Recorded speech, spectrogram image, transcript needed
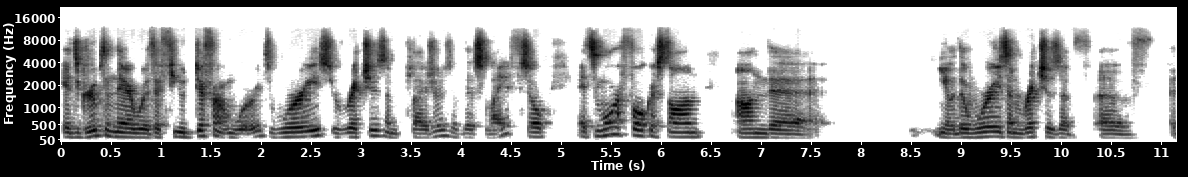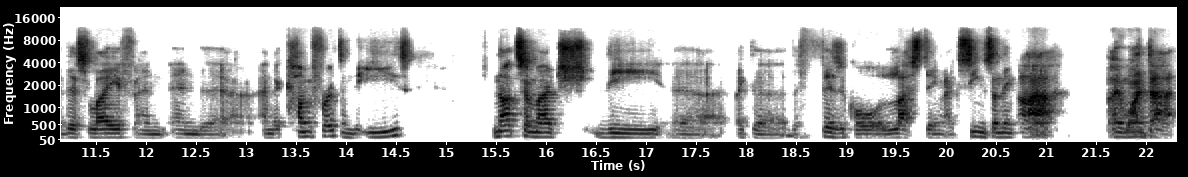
it's grouped in there with a few different words worries, riches, and pleasures of this life. So it's more focused on on the you know the worries and riches of of this life and and uh, and the comfort and the ease. Not so much the uh, like the the physical lusting like seeing something ah i want that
